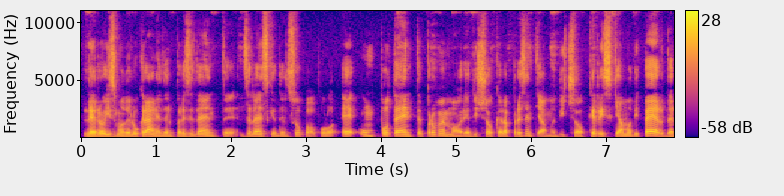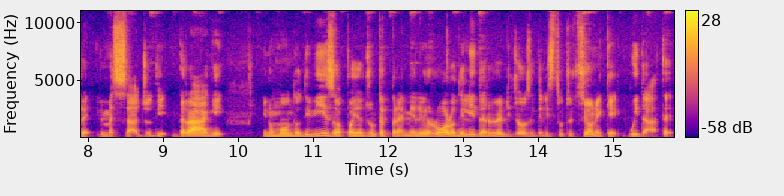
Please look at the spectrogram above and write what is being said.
L'eroismo dell'Ucraina e del presidente Zelensky e del suo popolo è un potente promemoria di ciò che rappresentiamo e di ciò che rischiamo di perdere. Il messaggio di Draghi. In un mondo diviso, ha poi aggiunto il Premier, il ruolo dei leader religiosi delle istituzioni che guidate,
